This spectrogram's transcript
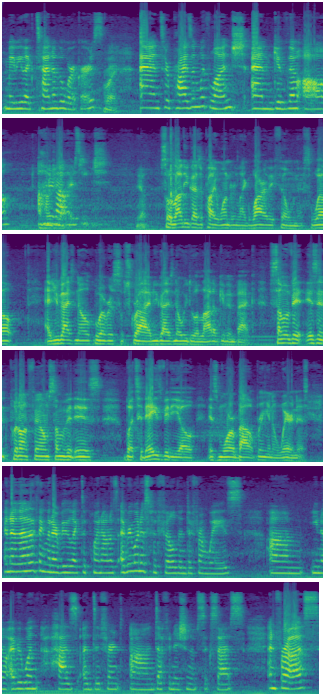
maybe like 10 of the workers, right. and surprise them with lunch and give them all $100, $100 each. Yeah. So a lot of you guys are probably wondering like, why are they filming this? Well, as you guys know, whoever is subscribed, you guys know we do a lot of giving back. Some of it isn't put on film, some of it is, but today's video is more about bringing awareness. And another thing that I really like to point out is everyone is fulfilled in different ways. Um, you know, everyone has a different uh, definition of success. And for us,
